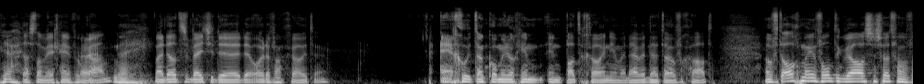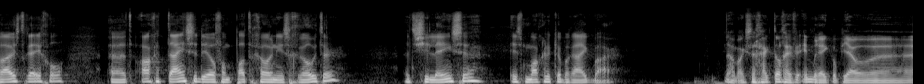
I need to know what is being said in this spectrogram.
Ja. Dat is dan weer geen vulkaan. Nee. Maar dat is een beetje de, de orde van grootte. En goed, dan kom je nog in, in Patagonië, maar daar hebben we het net over gehad. Over het algemeen vond ik wel als een soort van vuistregel... Uh, het Argentijnse deel van Patagonië is groter. Het Chileense is makkelijker bereikbaar. Nou, maar ik ga ik toch even inbreken op, jou, uh,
